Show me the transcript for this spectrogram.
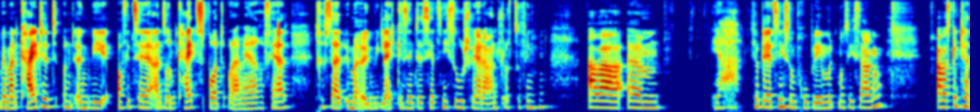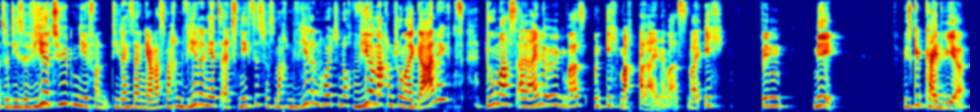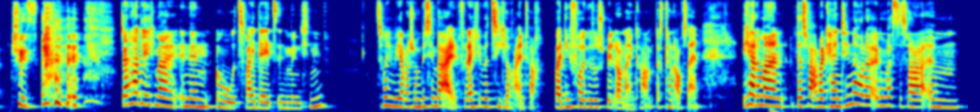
wenn man kitet und irgendwie offiziell an so einen Kitespot oder mehrere fährt, triffst du halt immer irgendwie Gleichgesinnte. Ist jetzt nicht so schwer, da Anschluss zu finden. Aber ähm, ja, ich habe da jetzt nicht so ein Problem mit, muss ich sagen. Aber es gibt halt so diese Wir-Typen, die, die gleich sagen, ja, was machen wir denn jetzt als nächstes? Was machen wir denn heute noch? Wir machen schon mal gar nichts. Du machst alleine irgendwas und ich mach alleine was. Weil ich bin, nee, es gibt kein Wir. Tschüss. Dann hatte ich mal in den, oh, zwei Dates in München. Jetzt muss ich mich aber schon ein bisschen beeilen. Vielleicht überziehe ich auch einfach, weil die Folge so spät online kam. Das kann auch sein. Ich hatte mal, das war aber kein Tinder oder irgendwas, das war ähm,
